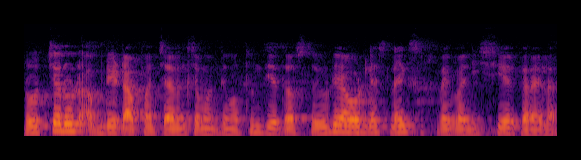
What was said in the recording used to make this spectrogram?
रोजच्या रोज अपडेट आपण चॅनलच्या माध्यमातून देत असतो. व्हिडिओ आवडल्यास लाईक सबस्क्राईब आणि शेअर करायला.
